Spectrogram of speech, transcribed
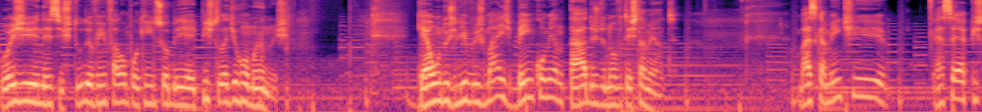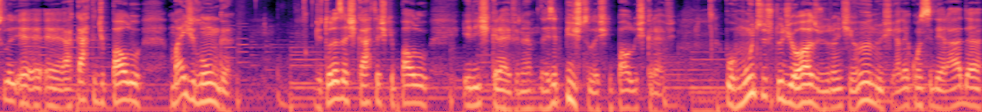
Hoje, nesse estudo, eu venho falar um pouquinho sobre a Epístola de Romanos, que é um dos livros mais bem comentados do Novo Testamento. Basicamente, essa é a epístola, é, é, é a carta de Paulo mais longa de todas as cartas que Paulo ele escreve, né? Das epístolas que Paulo escreve. Por muitos estudiosos, durante anos, ela é considerada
